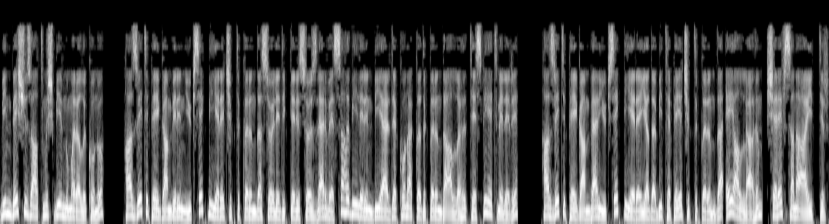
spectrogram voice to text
1561 numaralı konu, Hazreti Peygamber'in yüksek bir yere çıktıklarında söyledikleri sözler ve sahabilerin bir yerde konakladıklarında Allah'ı tesbih etmeleri, Hazreti Peygamber yüksek bir yere ya da bir tepeye çıktıklarında, ey Allah'ım, şeref sana aittir.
